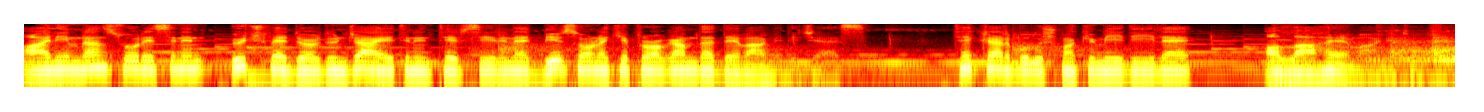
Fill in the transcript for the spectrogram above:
Ali İmran suresinin 3 ve 4. ayetinin tefsirine bir sonraki programda devam edeceğiz. Tekrar buluşmak ümidiyle Allah'a emanet olun.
